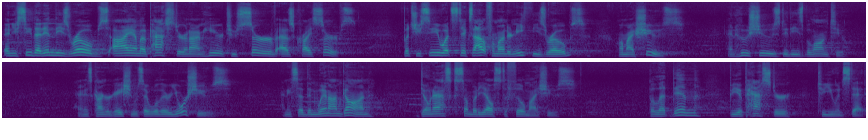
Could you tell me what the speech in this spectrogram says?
and you see that in these robes, I am a pastor and I'm here to serve as Christ serves. But you see what sticks out from underneath these robes are my shoes. And whose shoes do these belong to? And his congregation would say, Well, they're your shoes. And he said, Then when I'm gone, don't ask somebody else to fill my shoes, but let them be a pastor to you instead.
